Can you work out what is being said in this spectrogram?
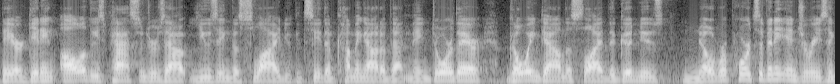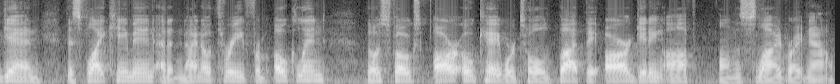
they are getting all of these passengers out using the slide. You can see them coming out of that main door there, going down the slide. The good news, no reports of any injuries. Again, this flight came in at a 903 from Oakland. Those folks are okay, we're told, but they are getting off on the slide right now.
